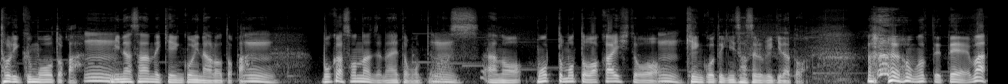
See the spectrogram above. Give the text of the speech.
取り組もうとか、うん皆さんで健康になろうとか、うん僕はそんなんじゃないと思ってます。あの、もっともっと若い人を健康的にさせるべきだと、思ってて、まあ、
